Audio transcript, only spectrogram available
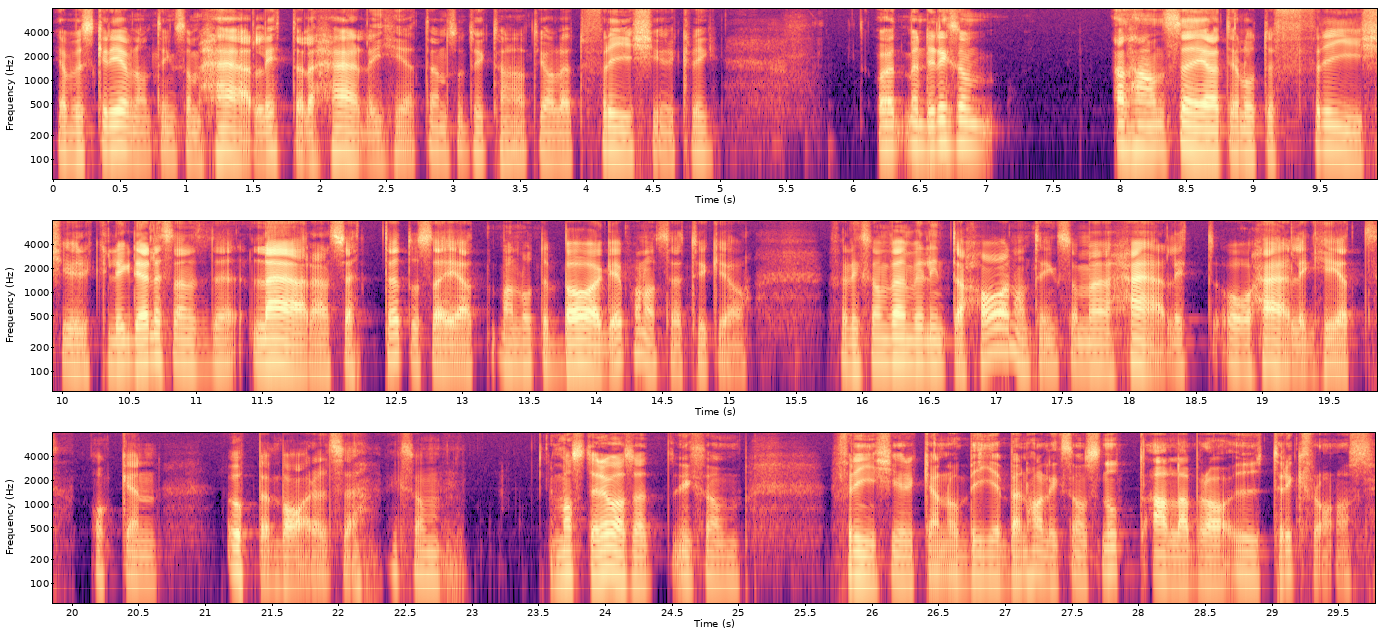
jag beskrev någonting som härligt eller härligheten, så tyckte han att jag lät frikyrklig. Och, men det är liksom, att han säger att jag låter frikyrklig, det är nästan det lärarsättet att säga att man låter bögig på något sätt tycker jag. För liksom, vem vill inte ha någonting som är härligt och härlighet och en uppenbarelse? Liksom, måste det vara så att liksom, frikyrkan och Bibeln har liksom snott alla bra uttryck från oss?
